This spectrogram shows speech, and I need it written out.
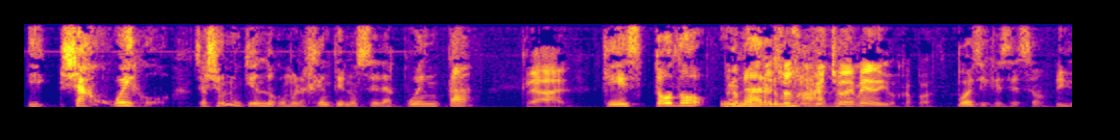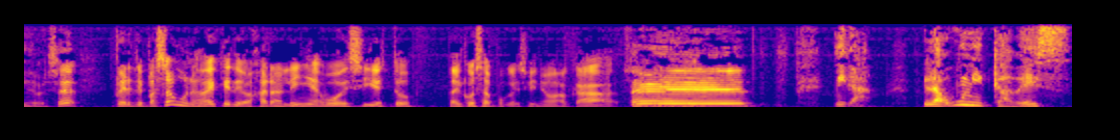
y ya juego. O sea, yo no entiendo cómo la gente no se da cuenta Claro. Que es todo Pero un porque armado. sos un bicho de medios, capaz. ¿Vos decís que es eso? Y debe ser. Pero ¿te pasó alguna vez que te bajaran línea? Vos decís esto, tal cosa, porque si no, acá. Eh, mira, la única vez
